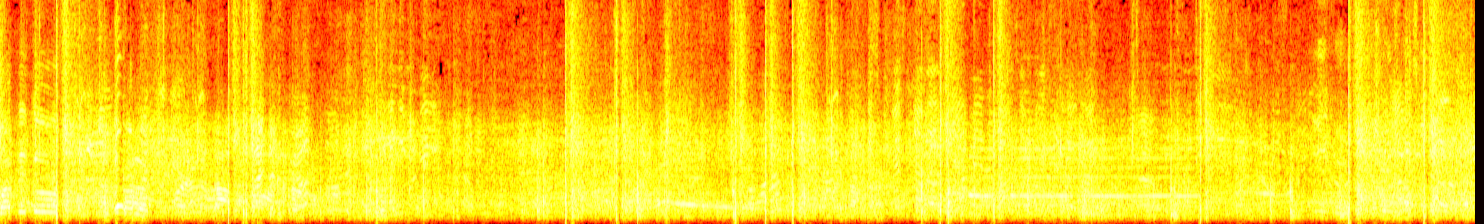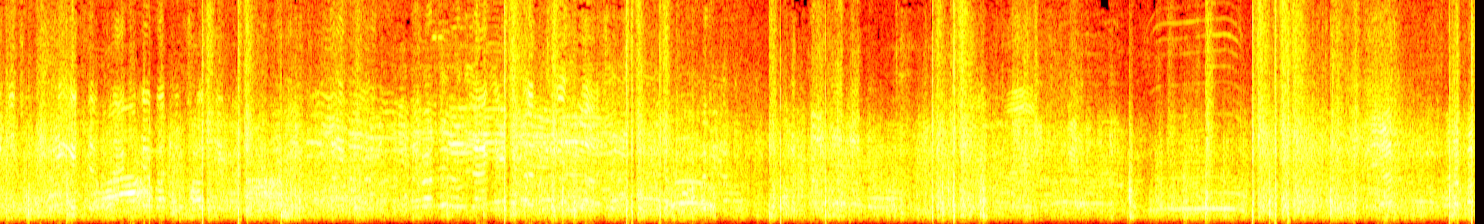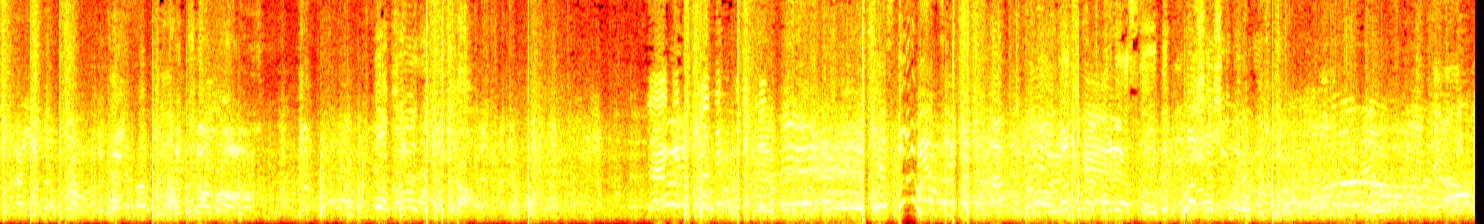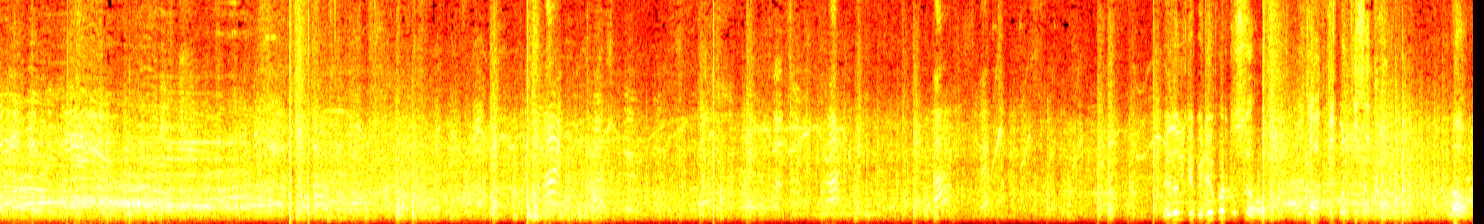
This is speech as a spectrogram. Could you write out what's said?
বাদে তো ভালো লাগছে। মৃদুলকে ভিডিও করতেছো? আপনি করতেছেন? নাও।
